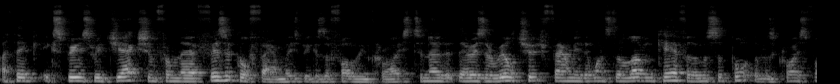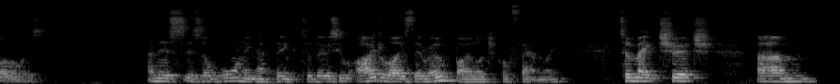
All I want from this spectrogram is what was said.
I think experience rejection from their physical families because of following Christ to know that there is a real church family that wants to love and care for them and support them as Christ followers. And this is a warning, I think, to those who idolize their own biological family to make church um,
